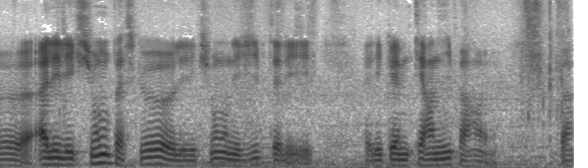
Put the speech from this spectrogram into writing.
euh, à l'élection parce que l'élection en Égypte elle est elle est quand même ternie par par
